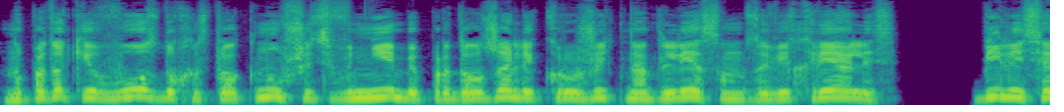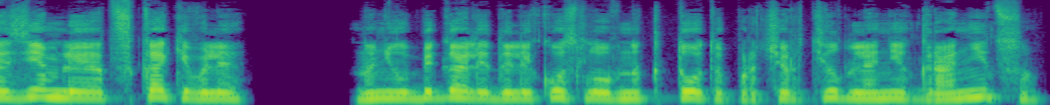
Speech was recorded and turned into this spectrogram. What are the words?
но потоки воздуха, столкнувшись в небе, продолжали кружить над лесом, завихрялись, бились о землю и отскакивали, но не убегали далеко, словно кто-то прочертил для них границу,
